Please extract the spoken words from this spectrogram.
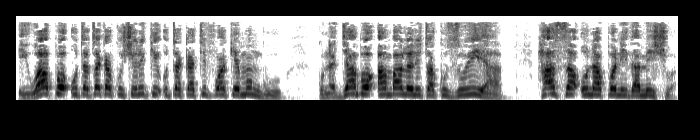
iwapo utataka kushiriki utakatifu wake mungu kuna jambo ambalo litakuzuia hasa unaponidhamishwa.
